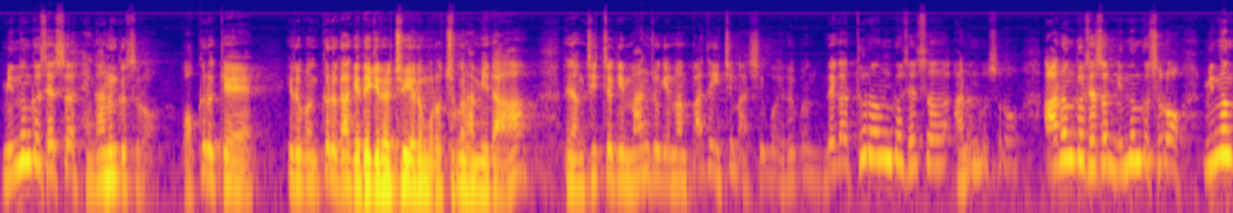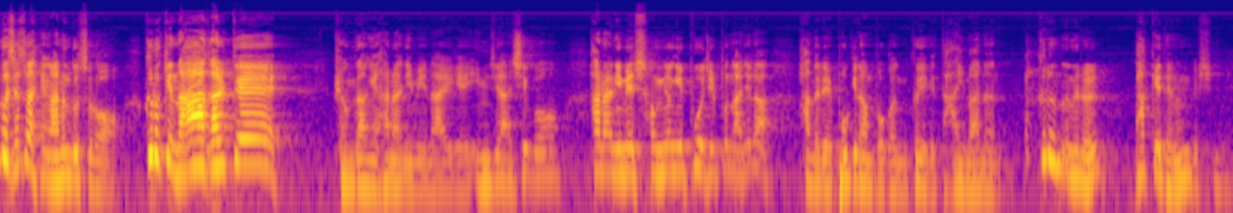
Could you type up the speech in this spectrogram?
믿는 것에서 행하는 것으로 꼭 그렇게 여러분 걸어가게 되기를 주의 이름으로 축원합니다. 그냥 지적인 만족에만 빠져 있지 마시고 여러분 내가 들은 것에서 아는 것으로, 아는 것에서 믿는 것으로, 믿는 것에서 행하는 것으로 그렇게 나아갈 때 평강의 하나님이 나에게 임재하시고 하나님의 성령이 부어질 뿐 아니라 하늘의 복이란 복은 그에게 다 임하는 그런 은혜를 받게 되는 것입니다.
